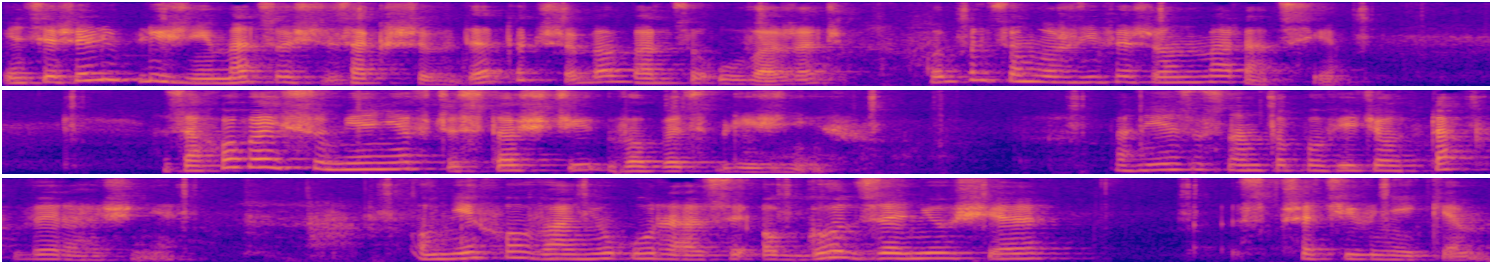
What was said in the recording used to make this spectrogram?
Więc jeżeli bliźni ma coś za krzywdę, to trzeba bardzo uważać, bo bardzo możliwe, że on ma rację. Zachowaj sumienie w czystości wobec bliźnich. Pan Jezus nam to powiedział tak wyraźnie. O niechowaniu urazy, o godzeniu się z przeciwnikiem,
